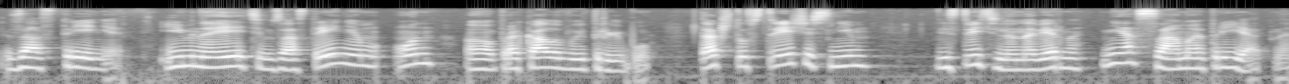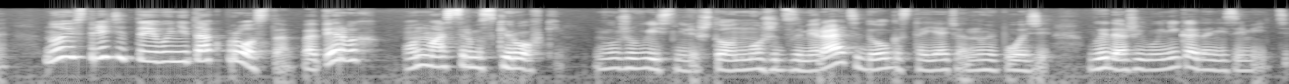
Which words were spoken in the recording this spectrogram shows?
заострение. И именно этим заострением он прокалывает рыбу. Так что встреча с ним действительно, наверное, не самая приятная. Но и встретить-то его не так просто. Во-первых, он мастер маскировки. Мы уже выяснили, что он может замирать и долго стоять в одной позе. Вы даже его никогда не заметите.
